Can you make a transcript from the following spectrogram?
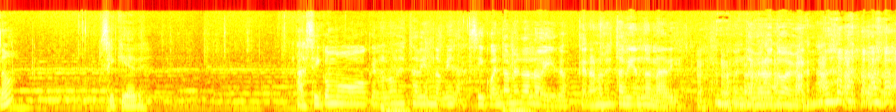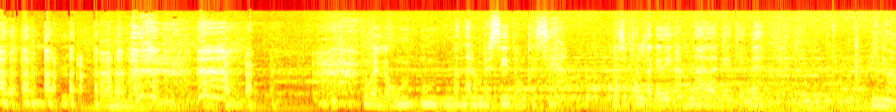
¿No? Si quiere. Así como que no nos está viendo, mira, sí, cuéntamelo al oído, que no nos está viendo nadie. Cuéntamelo tú a mí. bueno, un- un- mándale un besito aunque sea. No hace falta que digas nada ni a quién es. No.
